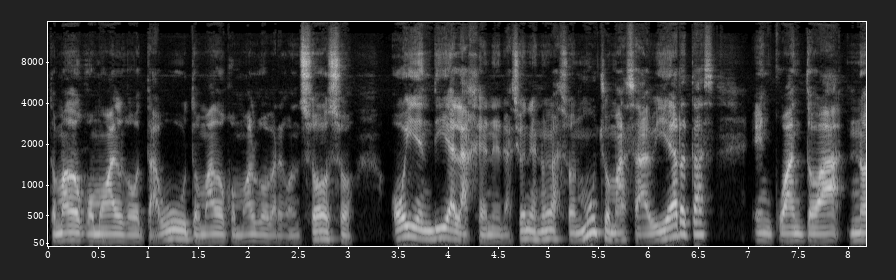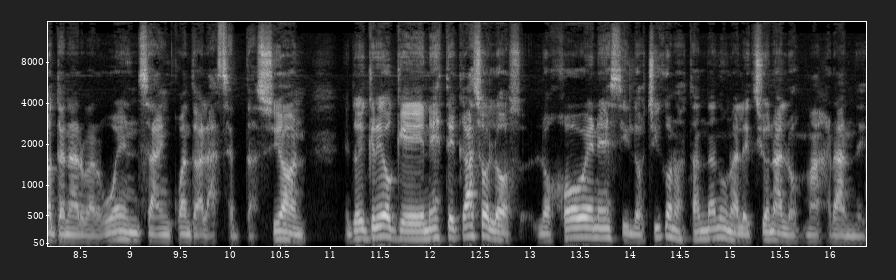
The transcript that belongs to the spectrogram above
tomado como algo tabú, tomado como algo vergonzoso. Hoy en día las generaciones nuevas son mucho más abiertas en cuanto a no tener vergüenza, en cuanto a la aceptación. Entonces creo que en este caso los, los jóvenes y los chicos nos están dando una lección a los más grandes.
